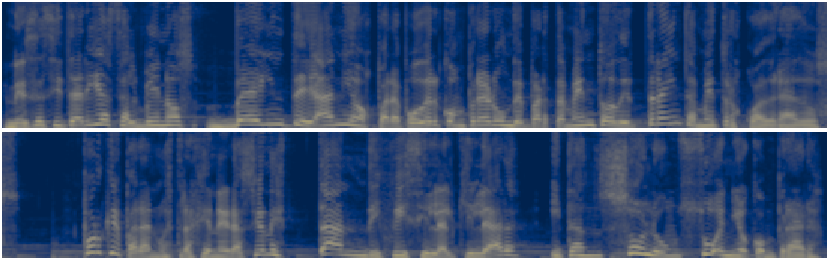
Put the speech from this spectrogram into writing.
necesitarías al menos 20 años para poder comprar un departamento de 30 metros cuadrados. ¿Por qué para nuestra generación es tan difícil alquilar y tan solo un sueño comprar?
